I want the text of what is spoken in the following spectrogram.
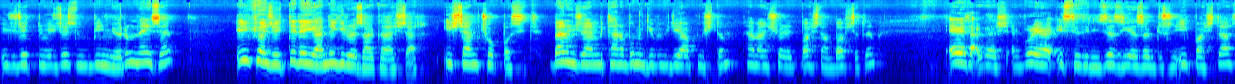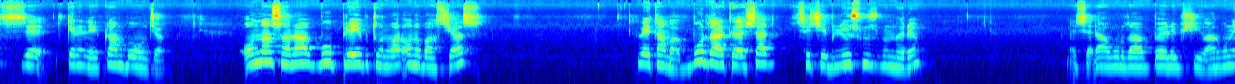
ücretli mi ücretsiz mi bilmiyorum. Neyse. İlk öncelikle Legend'e giriyoruz arkadaşlar. İşlem çok basit. Ben önceden bir tane bunun gibi video yapmıştım. Hemen şöyle baştan başlatayım. Evet arkadaşlar buraya istediğiniz yazı yazabiliyorsunuz. İlk başta size gelen ekran bu olacak. Ondan sonra bu play butonu var ona basacağız. Ve tamam burada arkadaşlar seçebiliyorsunuz bunları. Mesela burada böyle bir şey var. Bunu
